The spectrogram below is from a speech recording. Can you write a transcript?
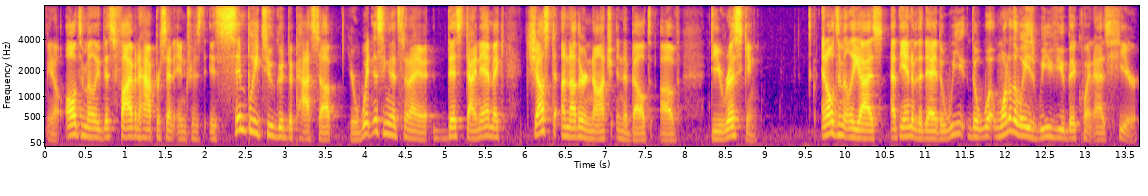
you know, ultimately this 5.5% interest is simply too good to pass up. You're witnessing this, this dynamic, just another notch in the belt of de-risking. And ultimately, guys, at the end of the day, the we the one of the ways we view Bitcoin as here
